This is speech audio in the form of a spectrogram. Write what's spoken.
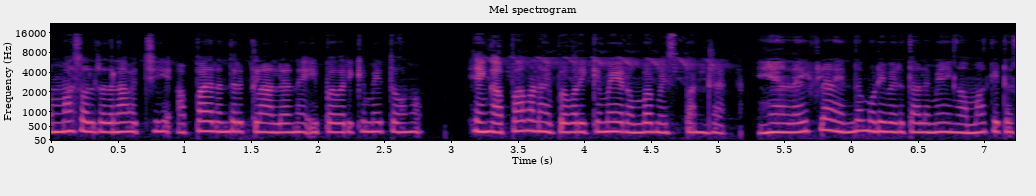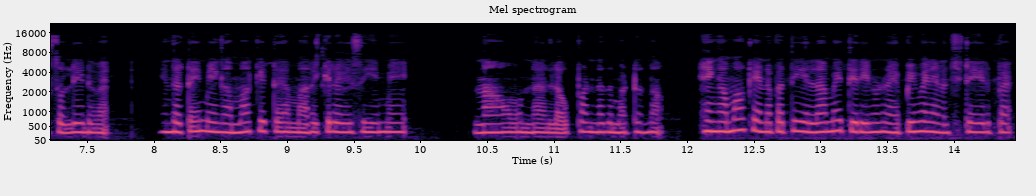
அம்மா சொல்கிறதெல்லாம் வச்சு அப்பா இருந்திருக்கலாம்லன்னு இப்போ வரைக்குமே தோணும். எங்கள் அப்பாவை நான் இப்போ வரைக்குமே ரொம்ப மிஸ் பண்ணுறேன் என் லைஃப்பில் எந்த முடிவு எடுத்தாலுமே எங்கள் அம்மா கிட்ட சொல்லிடுவேன். இந்த டைம் எங்கள் அம்மா கிட்ட மறைக்கிற விஷயமே நான் உன்னை லவ் பண்ணது மட்டும்தான். எங்கள் அம்மாவுக்கு என்னை பற்றி எல்லாமே தெரியணும்னு எப்பயுமே நினச்சிட்டே இருப்பேன்.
